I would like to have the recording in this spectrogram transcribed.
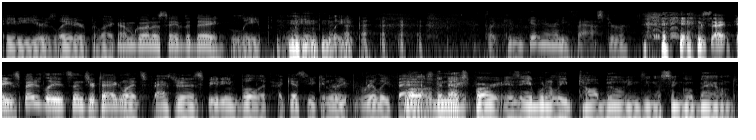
80 years later, but like, I'm going to save the day. Leap, leap, leap. It's like, can you get here any faster? exactly. Especially since your tagline's faster than a speeding bullet. I guess you can leap really fast. Well, the next right? part is able to leap tall buildings in a single bound.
